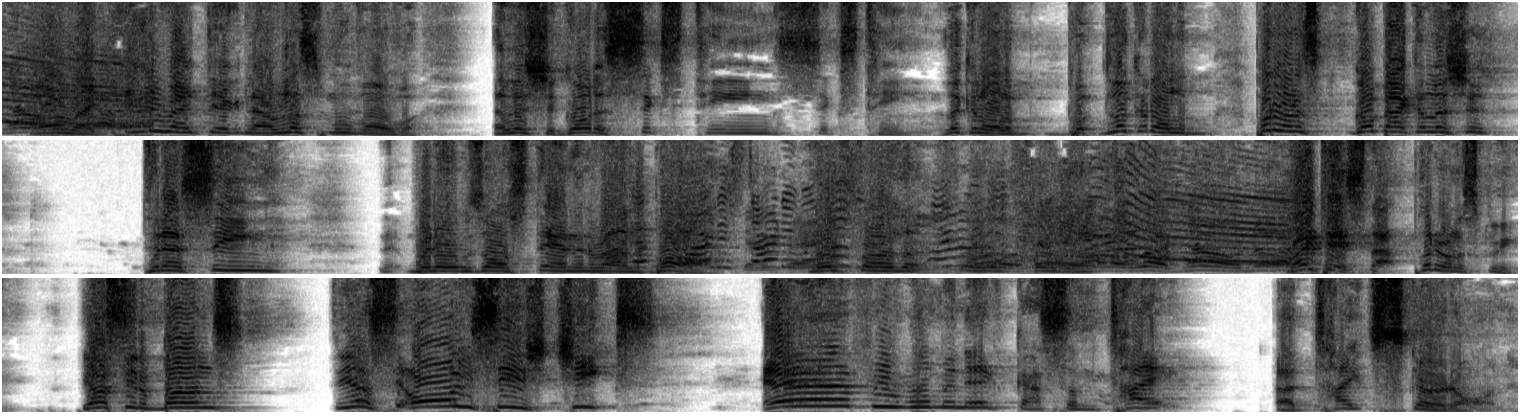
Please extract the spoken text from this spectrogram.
no. All right, end it right there. Now let's move over. Alicia, go to sixteen sixteen. Look at all the look at all the put on this. Go back, Alicia, to that scene where they was all standing around the bar. No further, further, further. Look, no, no. Right there, stop. Put it on the screen. Y'all see the buns? Do y'all see? All you see is cheeks. Every woman there got some tight, a tight skirt on.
